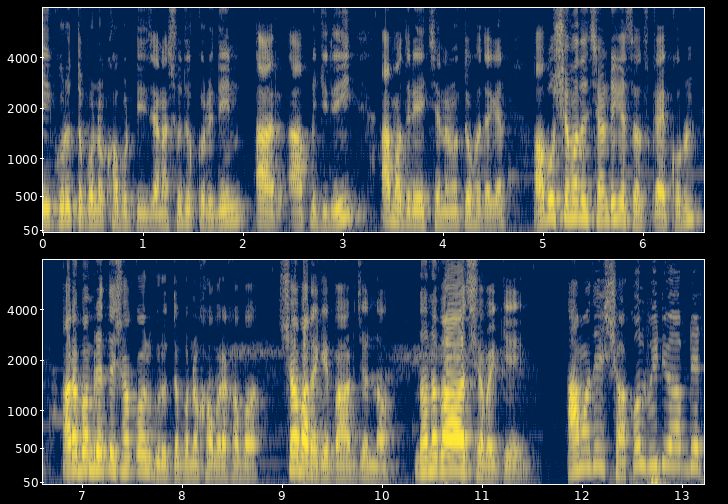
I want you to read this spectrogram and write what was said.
এই গুরুত্বপূর্ণ খবরটি জানার সুযোগ করে দিন। আর আপনি যদি আমাদের এই চ্যানেল নতুন হয়ে থাকেন, অবশ্যই আমাদের চ্যানেলটিকে সাবস্ক্রাইব করুন। আরব আমিরাতে সকল গুরুত্বপূর্ণ খবর খবর সবার আগে পাওয়ার জন্য ধন্যবাদ সবাইকে। আমাদের সকল ভিডিও আপডেট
